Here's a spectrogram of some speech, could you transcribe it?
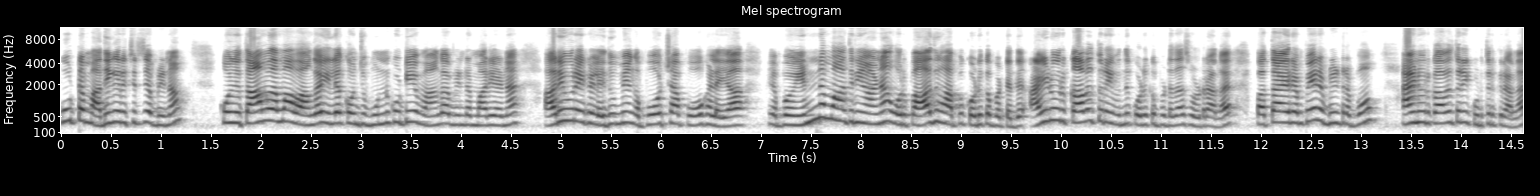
கூட்டம் அதிகரிச்சிருச்சு அப்படின்னா கொஞ்சம் தாமதமா வாங்க. இல்ல கொஞ்சம் முன்கூட்டியே வாங்க அப்படின்ற மாதிரியான அறிவுரைகள் எதுவுமே அங்க போச்சா போகலையா? இப்போ என்ன மாதிரியான ஒரு பாதுகாப்பு கொடுக்கப்பட்டது? ஐநூறு காவல்துறை வந்து கொடுக்கப்பட்டதா சொல்றாங்க. பத்தாயிரம் பேர் அப்படின்றப்போ ஐநூறு காவல்துறை கொடுத்துருக்காங்க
